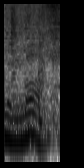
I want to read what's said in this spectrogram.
the mix.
